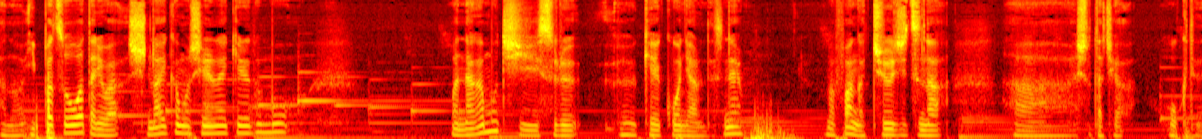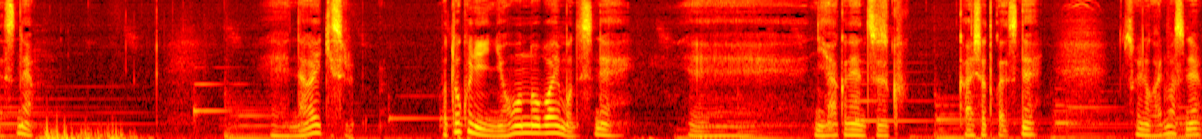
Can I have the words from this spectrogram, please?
あの一発大当たりはしないかもしれないけれども、まあ、長持ちする傾向にあるんですね、まあ、ファンが忠実なあ人たちが多くてですね、長生きする、まあ、特に日本の場合もですね、えー、200年続く会社とかですねそういうのがありますね。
